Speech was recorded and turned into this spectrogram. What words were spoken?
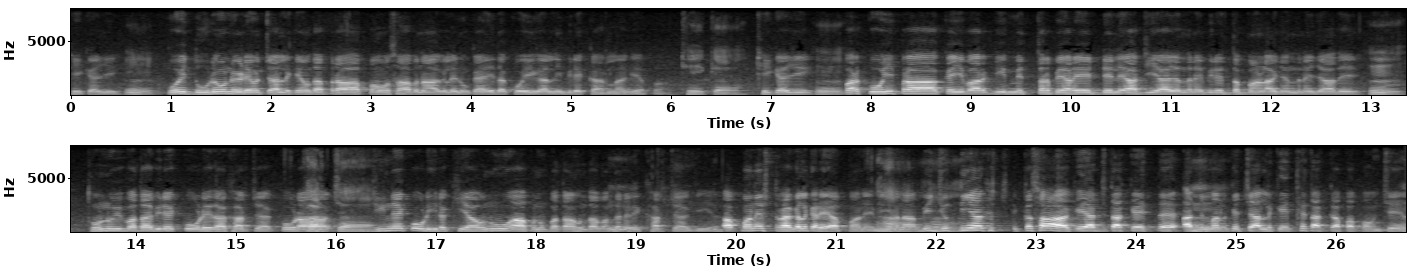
ਠੀਕ ਹੈ ਜੀ। ਹੂੰ। ਕੋਈ ਦੂਰੋਂ ਨੇੜਿਓਂ ਚੱਲ ਕੇ ਆਉਂਦਾ ਭਰਾ ਆਪਾਂ ਉਸ ਹਿਸਾਬ ਨਾਲ ਅਗਲੇ ਨੂੰ ਕਹਿ ਦਈਦਾ ਕੋਈ ਗੱਲ ਨਹੀਂ ਵੀਰੇ ਕਰ ਲਾਂਗੇ ਆਪਾਂ। ਠੀਕ ਹੈ। ਠੀਕ ਹੈ ਜੀ। ਪਰ ਕੋਈ ਭਰਾ ਕਈ ਵਾਰ ਕੀ ਮਿੱਤਰ ਪਿਆਰੇ ਏਡੇ ਲਿਆਜੀ ਆ ਜਾਂਦੇ ਨੇ ਵੀਰੇ ਦੱਬਣ ਲੱਗ ਜਾਂਦੇ ਨੇ ਜਿਆਦੇ। ਹੂੰ। ਤੁਹਾਨੂੰ ਵੀ ਪਤਾ ਵੀਰੇ ਘੋੜੇ ਦਾ ਖਰਚਾ ਘੋੜਾ। ਜਿਹਨੇ ਘੋੜੀ ਰੱਖੀ ਆ ਉਹਨੂੰ ਆਪ ਨੂੰ ਪਤਾ ਹੁੰਦਾ ਬੰਦੇ ਨੇ ਵੀ ਖਰਚਾ ਕੀ ਆ। ਆਪਾਂ ਨੇ ਸਟਰਗਲ ਕਰਿਆ ਆਪਾਂ ਨੇ ਵੀ ਹਨਾ? ਵੀ ਜੁੱਤੀਆਂ ਘਸਾ ਕੇ ਅੱਜ ਤੱਕ ਅੱਜ ਮੰਨ ਕੇ ਚੱਲ ਕੇ ਇੱਥੇ ਤੱਕ ਆਪਾਂ ਪਹੁੰਚੇ ਆ।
